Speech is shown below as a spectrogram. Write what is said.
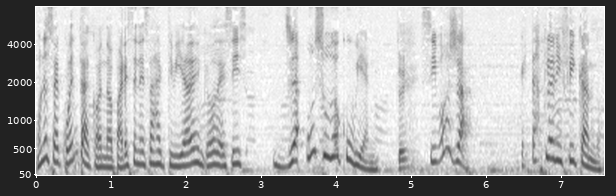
Uno se da cuenta cuando aparecen esas actividades en que vos decís, ya, un sudoku bien. ¿Sí? Si vos ya estás planificando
